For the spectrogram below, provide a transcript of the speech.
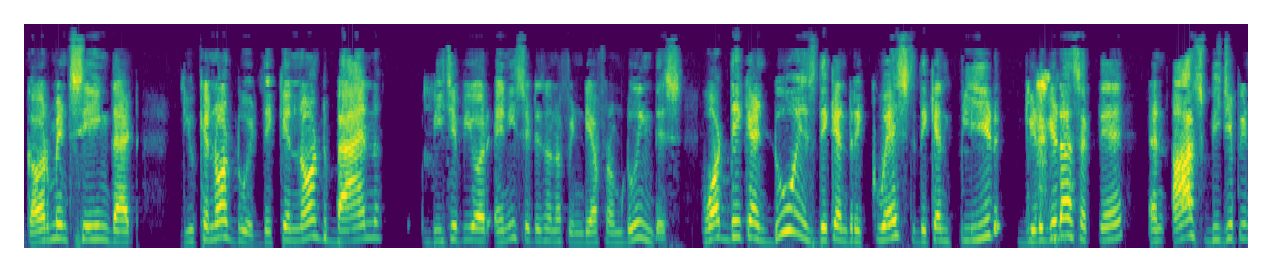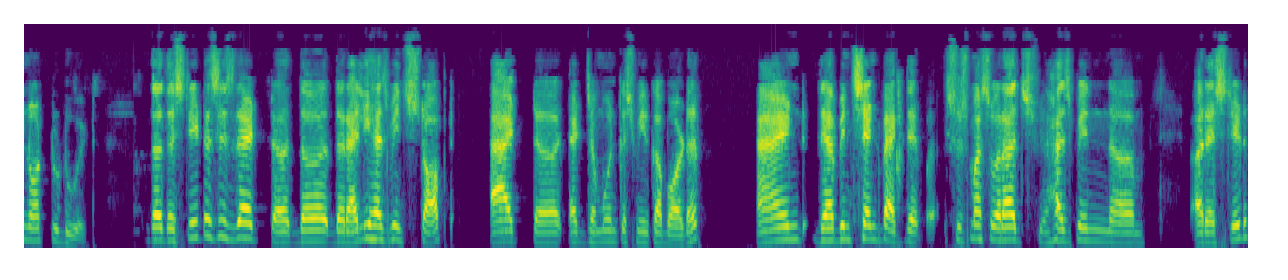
government saying that you cannot do it. They cannot ban BJP or any citizen of India from doing this. What they can do is they can request, they can plead, गिड़गिड़ा सकते हैं and ask BJP not to do it. The the status is that uh, the the rally has been stopped at uh, at Jammu and Kashmir ka border, and they have been sent back. They, Sushma Swaraj has been um, arrested,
